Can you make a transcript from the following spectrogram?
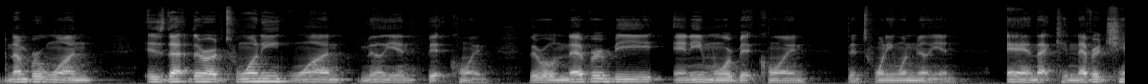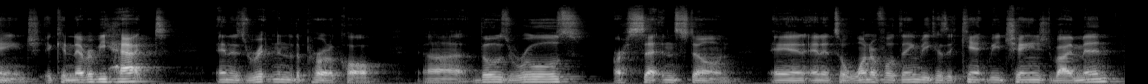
number one, is that there are 21 million Bitcoin. There will never be any more Bitcoin than 21 million. And that can never change. It can never be hacked and is written into the protocol. Uh, those rules are set in stone and and it's a wonderful thing because it can't be changed by men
